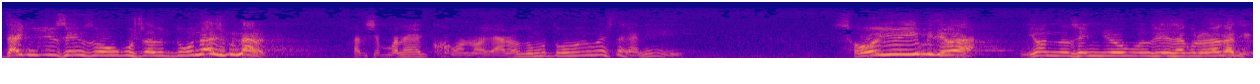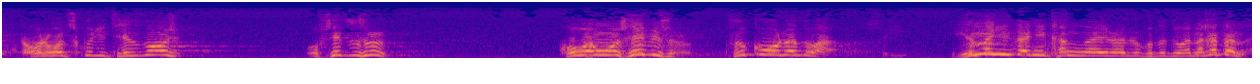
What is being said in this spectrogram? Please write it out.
第二次戦争を起こした時と同じくなる。私もね、この野郎どもと思いましたがね。そういう意味では、日本の占領軍政策の中で道路を作り、鉄道を敷設する、港湾を整備する、空港などは、夢にだに考えられることではなかったんだ。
